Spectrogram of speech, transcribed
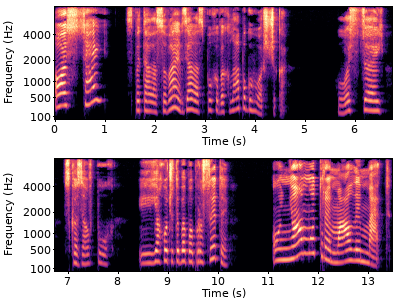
Ось цей? спитала сова і взяла з пухових лапок горщика. Ось цей, сказав пух, і я хочу тебе попросити. У ньому тримали мед,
